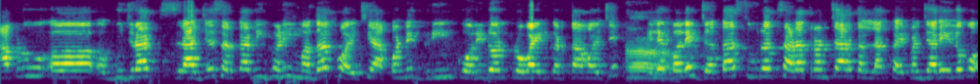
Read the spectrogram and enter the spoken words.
આપણું ગુજરાત રાજ્ય સરકારની ઘણી મદદ હોય છે આપણને ગ્રીન કોરિડોર પ્રોવાઈડ કરતા હોય છે. એટલે ભલે જતા સુરત સાડા ત્રણ ચાર કલાક થાય પણ જ્યારે એ લોકો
